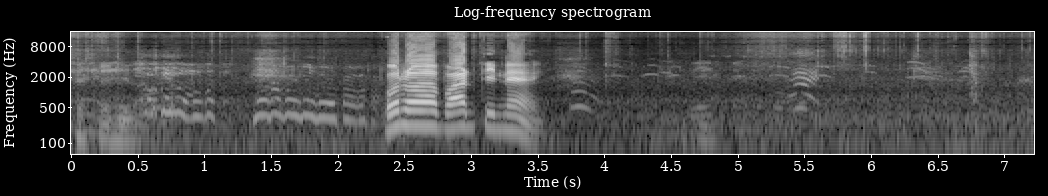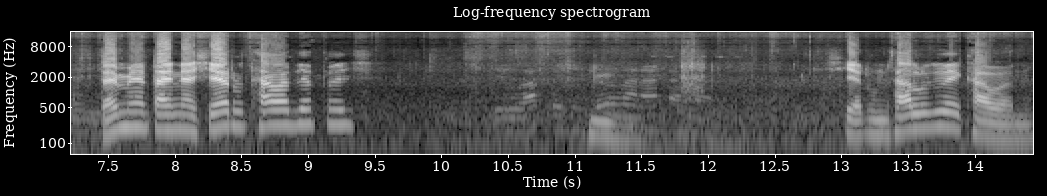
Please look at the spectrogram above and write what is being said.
પૂરો પાડતી ને તમે તાઈને શેરું થવા દેતો. શેરું ચાલુ જ હોય ખાવાનું.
